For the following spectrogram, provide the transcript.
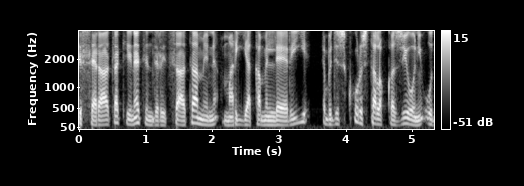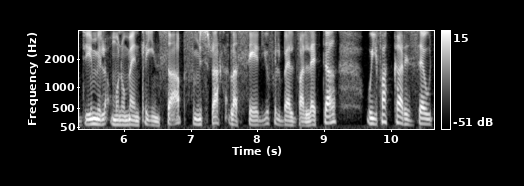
Is-serata kienet indirizzata minn Maria Camilleri, b'diskors tal-okkażjoni quddiem il-monument li jinsab f'misraħ l-assedju fil-Belt Valletta u jfakkar iż-żewġ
